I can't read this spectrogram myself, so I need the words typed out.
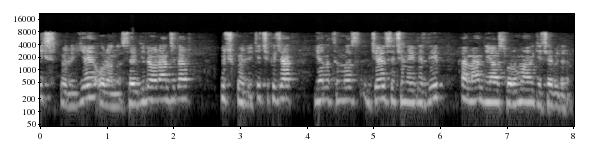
x bölü y oranı sevgili öğrenciler 3 bölü 2 çıkacak. Yanıtımız C seçeneğidir deyip hemen diğer soruma geçebilirim.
